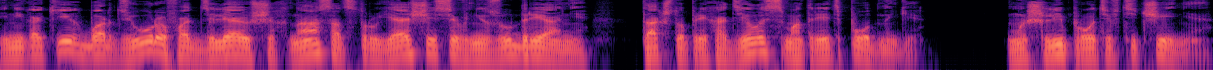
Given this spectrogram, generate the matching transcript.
и никаких бордюров, отделяющих нас от струящейся внизу дряни, так что приходилось смотреть под ноги. Мы шли против течения.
